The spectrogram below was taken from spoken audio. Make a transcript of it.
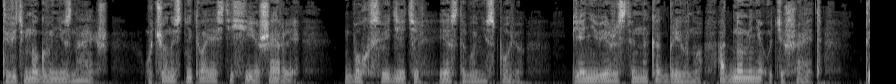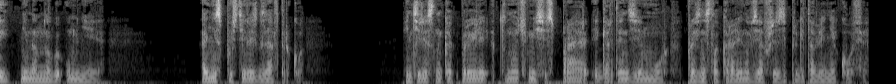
Ты ведь многого не знаешь. Ученость не твоя стихия, Шерли. Бог свидетель, я с тобой не спорю. Я невежественна, как бревно. Одно меня утешает. Ты не намного умнее. Они спустились к завтраку. «Интересно, как провели эту ночь миссис Прайер и Гортензия Мур», произнесла Каролина, взявшись за приготовление кофе.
